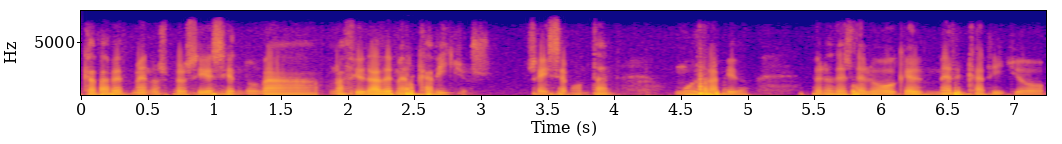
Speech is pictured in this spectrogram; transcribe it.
cada vez menos, pero sigue siendo una, una ciudad de mercadillos. O sea, y se montan muy rápido pero desde luego que el mercadillo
